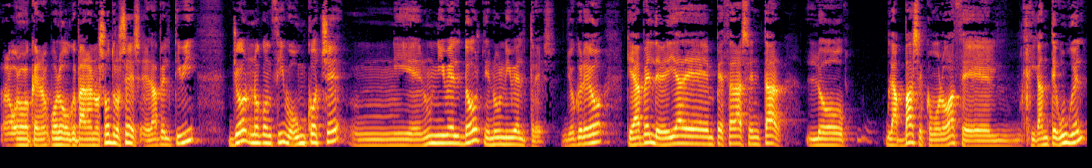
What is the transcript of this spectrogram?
o lo, que, o lo que para nosotros es el Apple TV, yo no concibo un coche mm, ni en un nivel 2 ni en un nivel 3. Yo creo que Apple debería de empezar a sentar las bases como lo hace el gigante Google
